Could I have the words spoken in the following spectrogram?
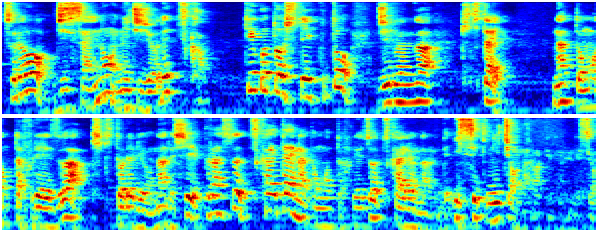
それを実際の日常で使う。っていうことをしていくと自分が聞きたいなと思ったフレーズは聞き取れるようになるし、プラス使いたいなと思ったフレーズを使えるようになるんで、一石二鳥になるわけなんですよ。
